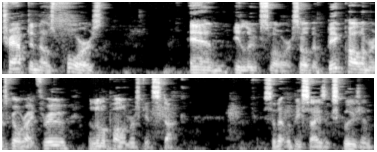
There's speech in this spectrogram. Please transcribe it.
trapped in those pores and elute slower. So the big polymers go right through, the little polymers get stuck. So that would be size exclusion.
